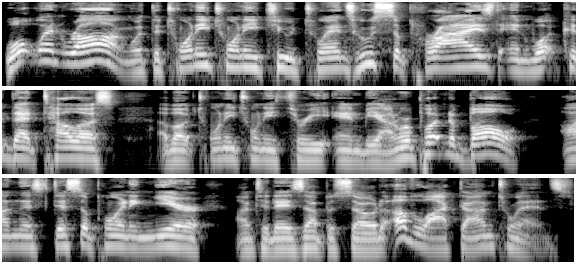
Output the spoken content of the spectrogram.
What went wrong with the 2022 Twins? Who's surprised, and what could that tell us about 2023 and beyond? We're putting a bow on this disappointing year on today's episode of Locked On Twins.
